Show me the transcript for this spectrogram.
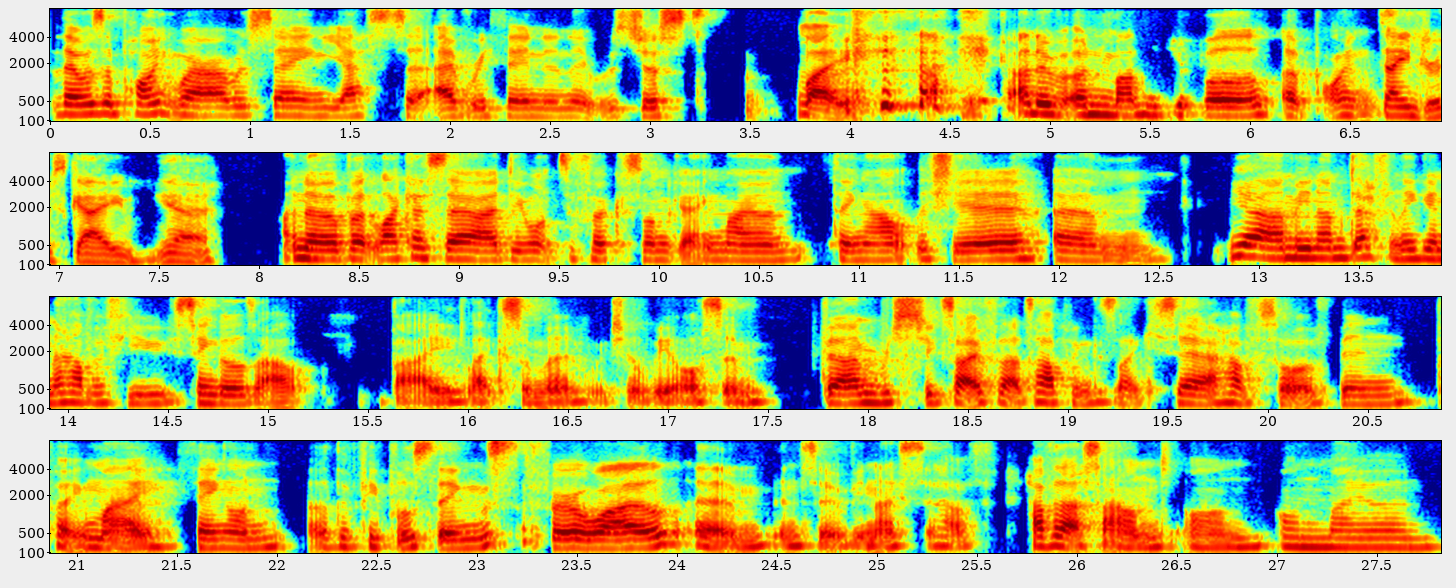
there was a point where I was saying yes to everything, and it was just like kind of unmanageable at points. Dangerous game, yeah. I know, but like I say, I do want to focus on getting my own thing out this year. Um, yeah, I mean, I'm definitely going to have a few singles out by like summer, which will be awesome. But I'm just excited for that to happen because, like you say, I have sort of been putting my thing on other people's things for a while, um, and so it'd be nice to have have that sound on on my own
